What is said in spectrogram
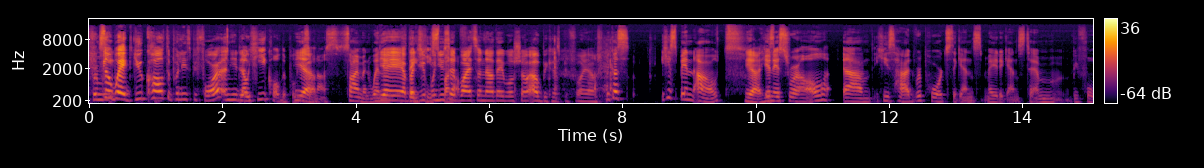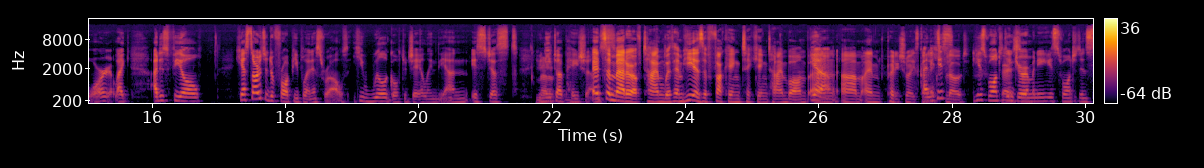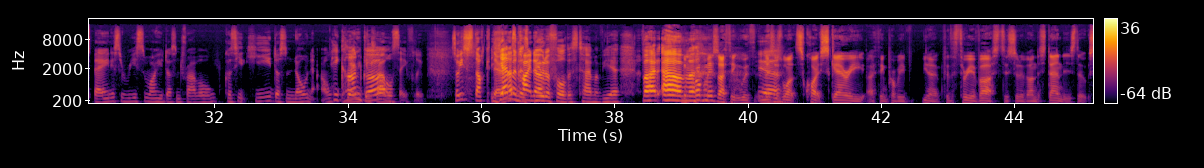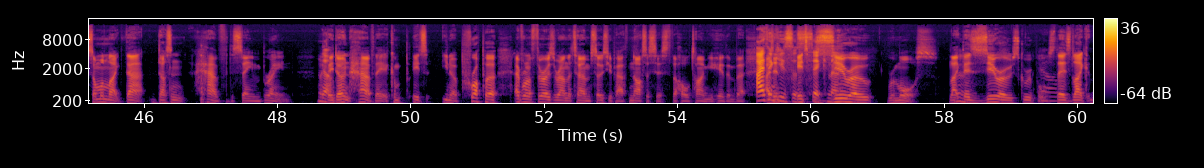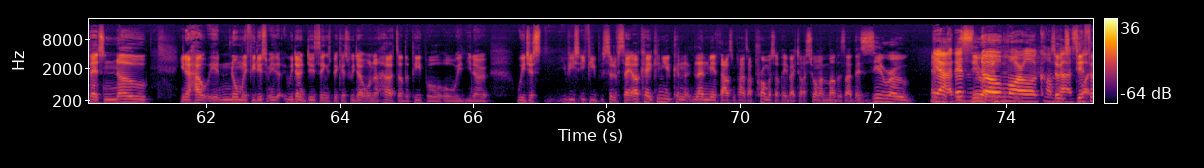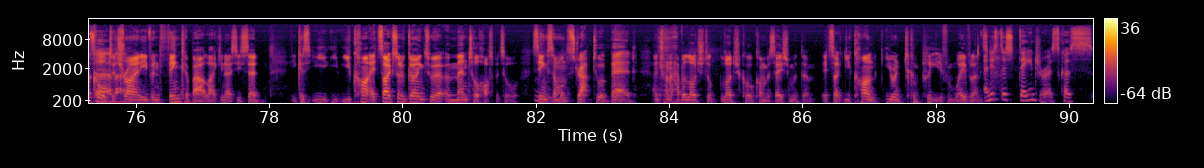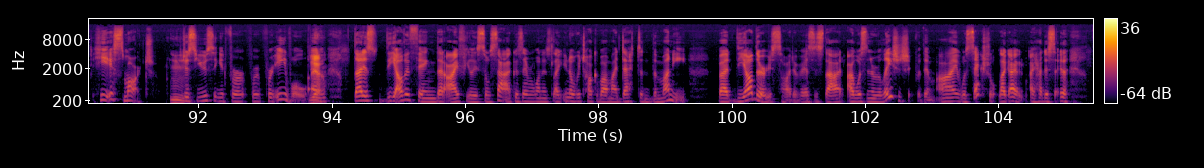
For me, So wait, you called the police before, and he did. no, he called the police Yeah. on us, Simon. When yeah, yeah, yeah. they- But you, when you said off. why, so now they will show out because before, yeah. because he's been out Yeah, in Israel. Um, he's had reports against made against him before. Like I just feel he has started to defraud people in Israel. He will go to jail in the end. It's just you need to have patience. It's a matter of time with him. He is a fucking ticking time bomb. Yeah. And um, I'm pretty sure he's gonna he's, explode. he's wanted very in soon. Germany. He's wanted in Spain. It's the reason why he doesn't travel because he, he doesn't know now He can't he can travel safely. So he's stuck there. Yemen That's is kind of beautiful this time of year. But um, The problem is, I think, with and this is what's quite scary. I think probably you know for the three of us to sort of understand is that someone like that doesn't have the same brain. Like No. They don't have they. It's you know proper. Everyone throws around the term sociopath, narcissist the whole time you hear them, but I think in, he's a it's sick man. zero remorse. Like mm. there's zero scruples. There's like there's no. You know how it, normally if you do something, we don't do things because we don't want to hurt other people, or we, you know, we just if you, if you sort of say, okay, can you can lend me a thousand pounds? I promise I'll pay you back. To I swear my mother's like there's zero. Yeah, empathy- there's zero no empathy. moral So it's difficult to try and even think about like you know as you said because you, you you can't. It's like sort of going to a, a mental hospital, seeing someone strapped to a bed. And trying to have a logical, logical conversation with them, it's like you can't. You're in completely different wavelengths. And it's just dangerous because he is smart, just using it for, for, for evil. Mm. Yeah. And that is the other thing that I feel is so sad because everyone is like, you know, we talk about my debt and the money. But the other side of it is that I was in a relationship with him. I was sexual. Like, I, I had this.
